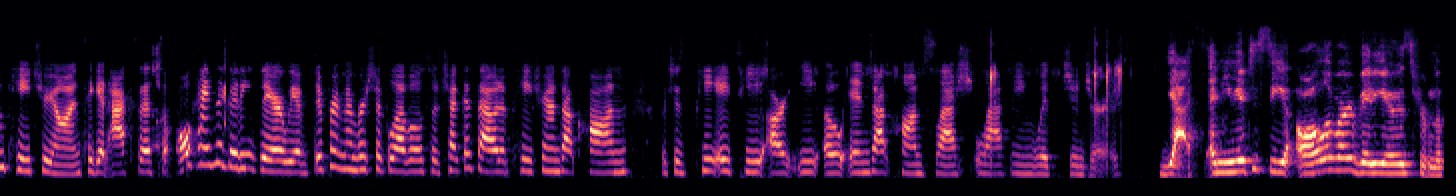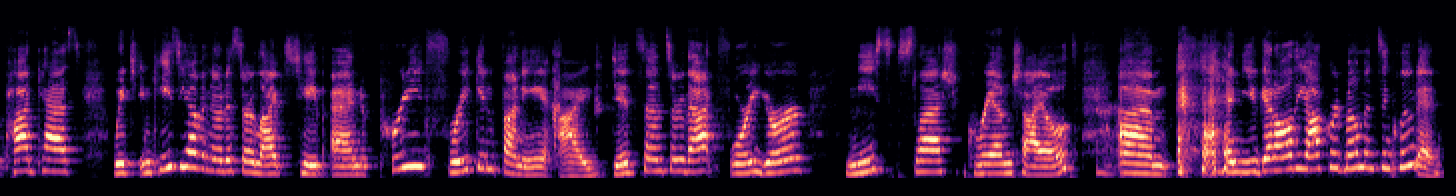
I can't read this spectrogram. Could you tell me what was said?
on Patreon to get access to all kinds of goodies there. We have different membership levels. So check us out at patreon.com, which is P-A-T-R-E-O-N dot com slash laughing with gingers. Yes. And you get to see all of our videos from the podcast, which, in case you haven't noticed, are live to tape and pretty freaking funny. I did censor that for your niece slash grandchild. Um, and you get all the awkward moments included.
